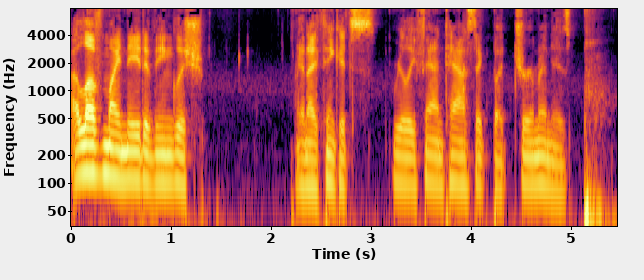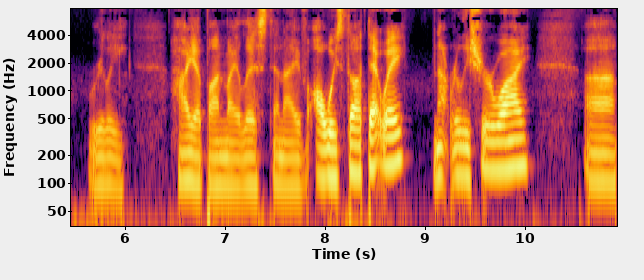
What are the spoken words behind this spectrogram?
I love my native English. and I think it's really fantastic. But German is really high up on my list, and I've always thought that way. Not really sure why. Uh,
